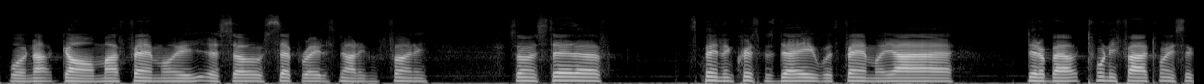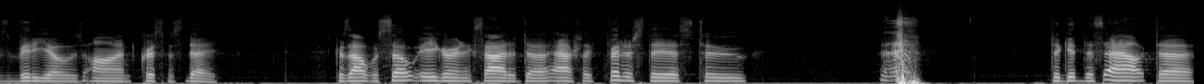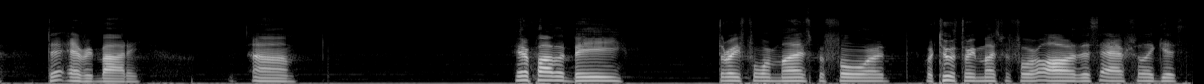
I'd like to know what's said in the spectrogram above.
well, not gone. My family is so separated, it's not even funny. So instead of spending Christmas Day with family, I did about 25, 26 videos on Christmas Day. Because I was so eager and excited to actually finish this to to get this out to everybody. Um, it'll probably be three, four months before, or two or three months before all of this actually gets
